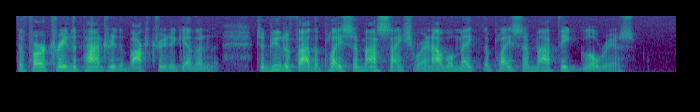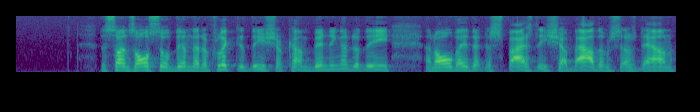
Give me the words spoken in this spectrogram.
the fir tree, the pine tree, the box tree together, to beautify the place of my sanctuary, and I will make the place of my feet glorious. The sons also of them that afflicted thee shall come bending unto thee, and all they that despise thee shall bow themselves down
